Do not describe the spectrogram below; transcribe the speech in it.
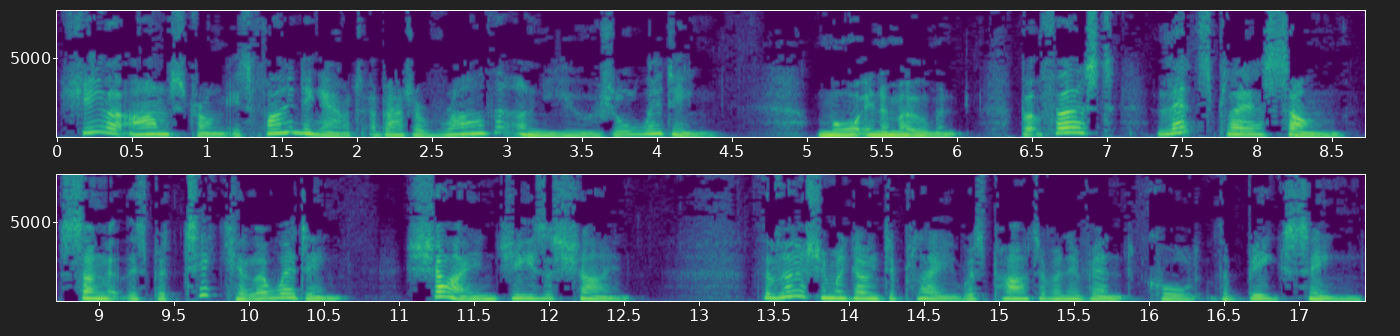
Sheila Armstrong is finding out about a rather unusual wedding. More in a moment. But first, let's play a song sung at this particular wedding. Shine, Jesus Shine. The version we're going to play was part of an event called The Big Sing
